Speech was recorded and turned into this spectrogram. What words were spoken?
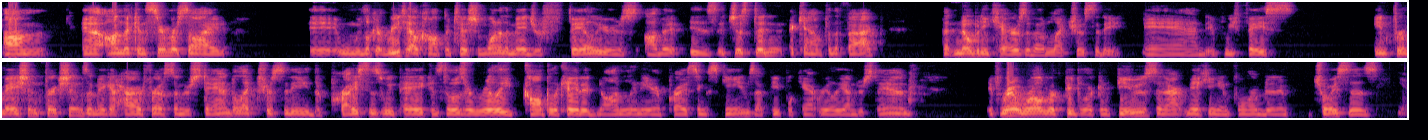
Um, on the consumer side, eh, when we look at retail competition, one of the major failures of it is it just didn't account for the fact that nobody cares about electricity. And if we face information frictions that make it hard for us to understand electricity, the prices we pay, because those are really complicated nonlinear pricing schemes that people can't really understand. If we're in a world where people are confused and aren't making informed choices, yeah.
